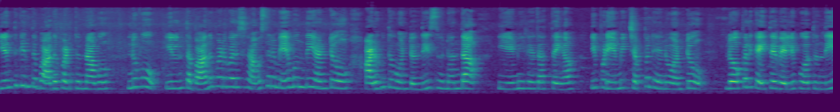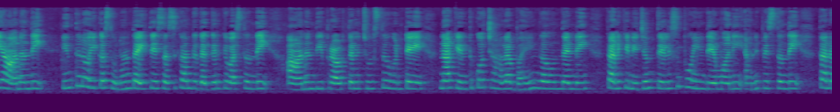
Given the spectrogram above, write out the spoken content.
ఎందుకింత బాధపడుతున్నావు? నువ్వు ఇంత బాధపడవలసిన అవసరం ఏముంది అంటూ అడుగుతూ ఉంటుంది సునంద. ఏమీ లేదు అత్తయ్య ఇప్పుడు ఏమీ చెప్పలేను అంటూ లోపలికైతే వెళ్ళిపోతుంది ఆనంది. ఇంతలో ఇక సునంద అయితే శశికాంత్ దగ్గరికి వస్తుంది. ఆనంది ప్రవర్తన చూస్తూ ఉంటే నాకెందుకో చాలా భయంగా ఉందండి. తనకి నిజం తెలిసిపోయిందేమో అని అనిపిస్తుంది. తన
